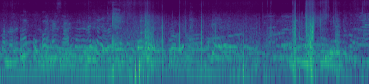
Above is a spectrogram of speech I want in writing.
Tambahnya aku, oh, lesan. Ayo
